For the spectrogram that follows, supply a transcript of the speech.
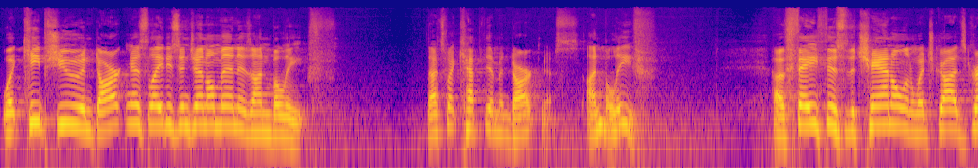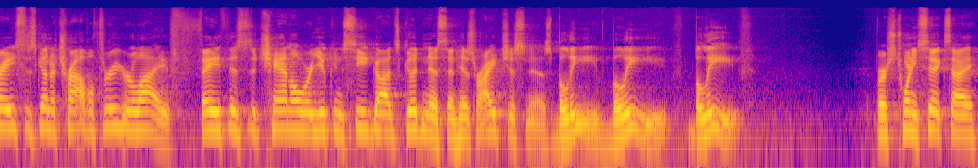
What keeps you in darkness, ladies and gentlemen, is unbelief. That's what kept them in darkness unbelief. Uh, faith is the channel in which God's grace is going to travel through your life. Faith is the channel where you can see God's goodness and his righteousness. Believe, believe, believe. Verse 26 I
